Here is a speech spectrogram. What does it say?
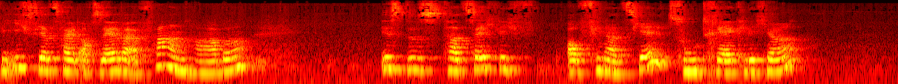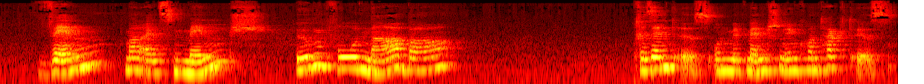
wie ich es jetzt halt auch selber erfahren habe, ist es tatsächlich auch finanziell zuträglicher, wenn man als Mensch irgendwo nahbar präsent ist und mit Menschen in Kontakt ist.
